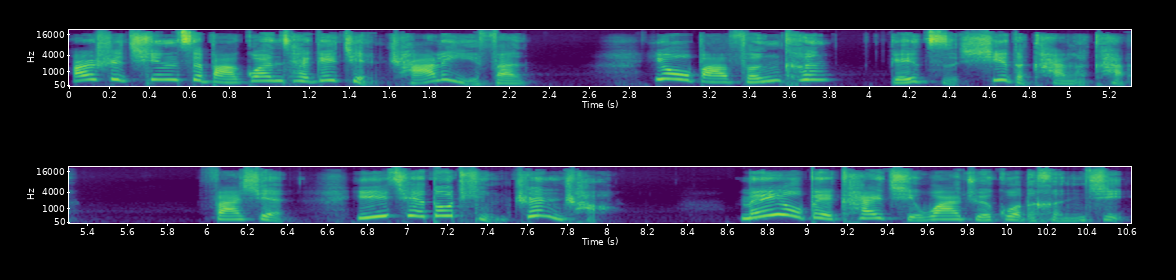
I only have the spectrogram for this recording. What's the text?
而是亲自把棺材给检查了一番。又把坟坑给仔细的看了看，发现一切都挺正常，没有被开启挖掘过的痕迹。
